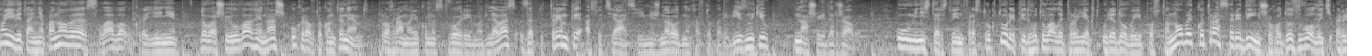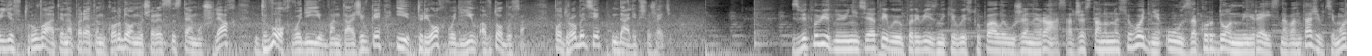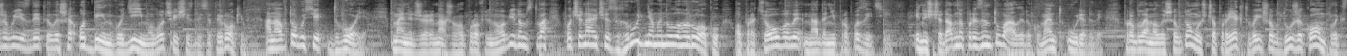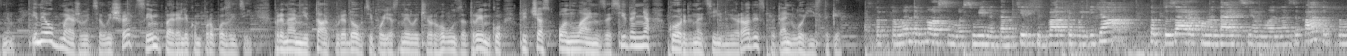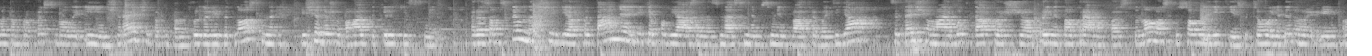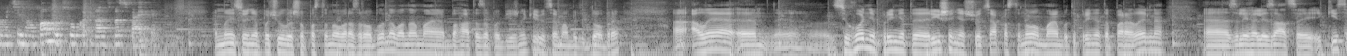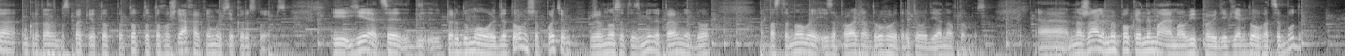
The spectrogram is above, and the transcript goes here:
Мої вітання, панове. Слава Україні! До вашої уваги наш Укравтоконтинент, програма, яку ми створюємо для вас за підтримки Асоціації міжнародних автоперевізників нашої держави. У міністерстві інфраструктури підготували проєкт урядової постанови, котра серед іншого дозволить реєструвати на перетин кордону через систему шлях двох водіїв вантажівки і трьох водіїв автобуса. Подробиці далі в сюжеті. З відповідною ініціативою перевізники виступали уже не раз, адже станом на сьогодні у закордонний рейс на вантажівці може виїздити лише один водій молодший 60 років, а на автобусі двоє. Менеджери нашого профільного відомства, починаючи з грудня минулого року, опрацьовували надані пропозиції і нещодавно презентували документ урядові. Проблема лише в тому, що проєкт вийшов дуже комплексним і не обмежується лише цим переліком пропозицій. Принаймні так урядовці пояснили чергову затримку під час онлайн засідання координаційної ради з питань логістики. Тобто ми не вносимо зміни там тільки 2-3 водія, тобто за рекомендаціями НАЗК, тобто ми там прописували і інші речі, тобто там трудові відносини і ще дуже багато кількість змін. Разом з тим, в нас ще є питання, яке пов'язане з внесенням змін 2-3 водія. Це те, що має бути також прийнята окрема постанова стосовно ЄКІСу, цього єдиного інформаційного комплексу Укртрансбезпеки. Ми сьогодні почули, що постанова розроблена, вона має багато запобіжників, і це, мабуть, добре. Але е, е, сьогодні прийнято рішення, що ця постанова має бути прийнята паралельно з легалізацією ІКІСа Укртрансбезпеки, тобто, тобто того шляху, яким ми всі користуємося. І є це передумовою для того, щоб потім вже вносити зміни певні до постанови і запровадження другого і третього водія на. Е, На жаль, ми поки не маємо відповіді, як довго це буде.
